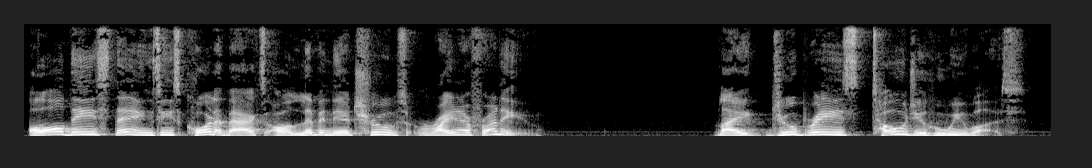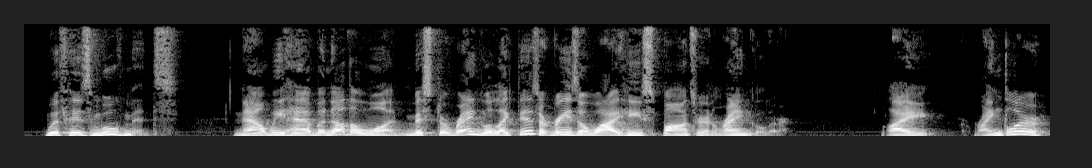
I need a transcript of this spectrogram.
all these things, these quarterbacks are living their truths right in front of you. Like Drew Brees told you who he was with his movements. Now we have another one, Mr. Wrangler. Like, there's a reason why he's sponsoring Wrangler. Like, Wrangler?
